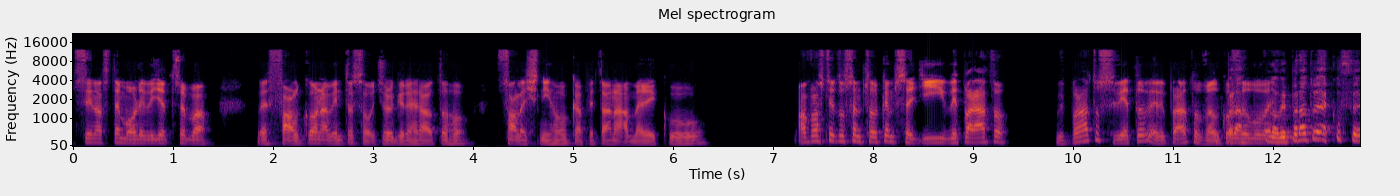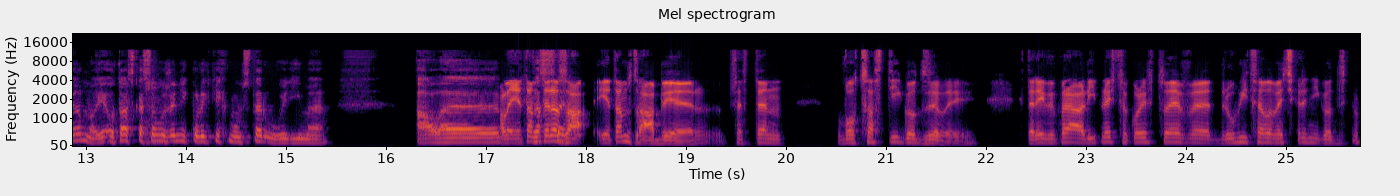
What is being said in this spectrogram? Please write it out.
syna jste mohli vidět třeba ve Falcon a Winter Soldier, kde hrál toho falešného kapitána Ameriku. A vlastně to sem celkem sedí. Vypadá to, vypadá to světově, vypadá to velkofilmově. Vypadá, no vypadá to jako film. No. Je otázka hmm. samozřejmě, kolik těch monster uvidíme. Ale, ale je tam zase... teda zá, je tam záběr přes ten vocastý Godzilla, který vypadá líp než cokoliv, co je v druhý celovečerní Godzilla.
